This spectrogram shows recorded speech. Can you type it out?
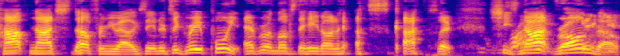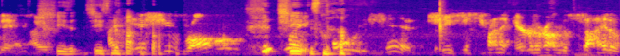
top notch stuff from you, Alexander. It's a great point. Everyone loves to hate on uh, Skyler. She's Right. not wrong Thank though. I- She's she's I- not. is wrong. she wrong? She's like, not. holy shit. She's just trying to err on the side of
